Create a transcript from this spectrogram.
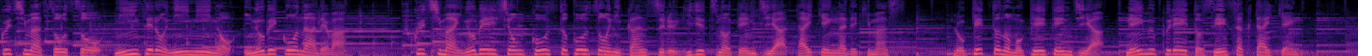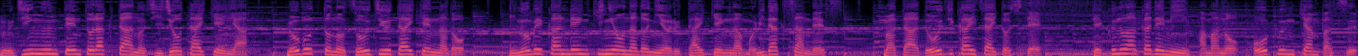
福島早々2022のイノベコーナーでは福島イノベーションコースト構想に関する技術の展示や体験ができます。ロケットの模型展示やネームプレート製作体験無人運転トラクターの試乗体験やロボットの操縦体験などイノベ関連企業などによる体験が盛りだくさんです。また同時開催としてテクノアカデミー浜のオープンキャンパス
